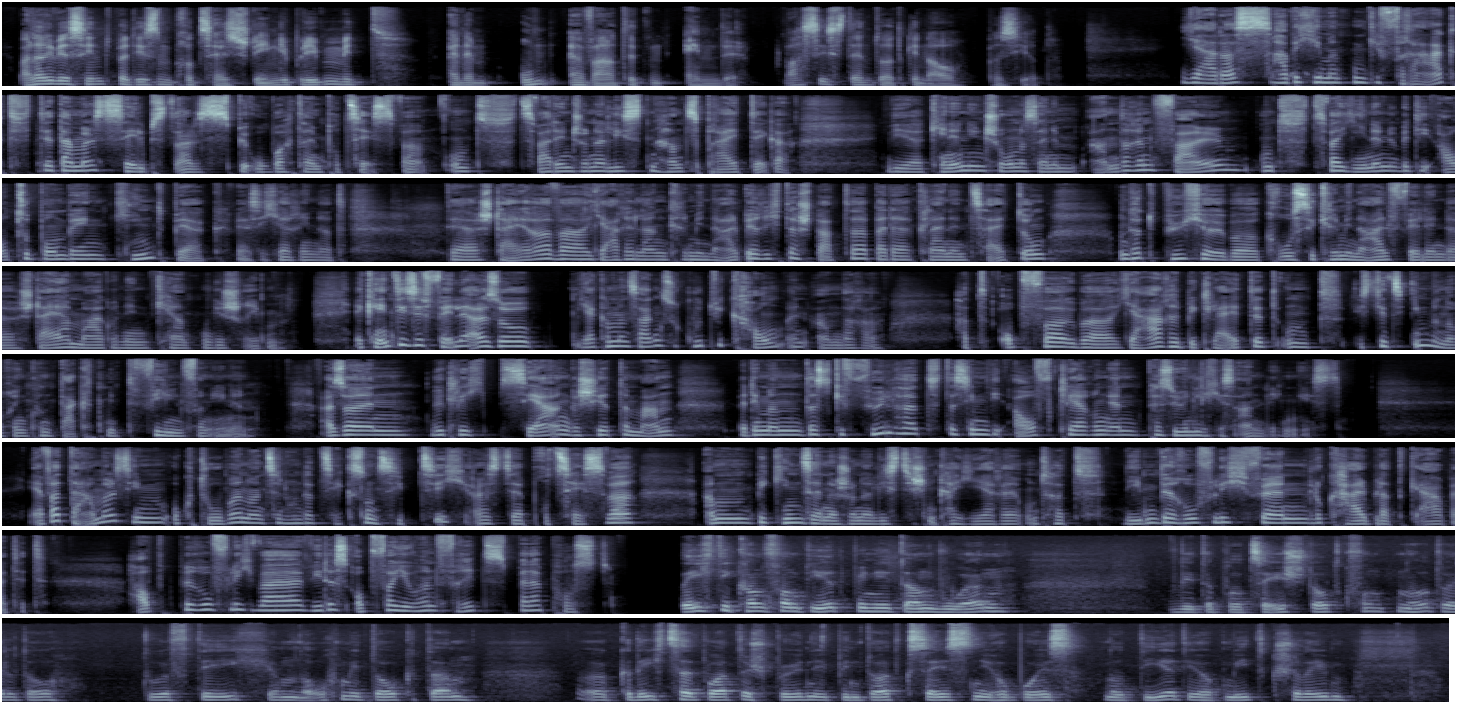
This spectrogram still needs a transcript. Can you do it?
Valerie, wir sind bei diesem Prozess stehen geblieben mit einem unerwarteten Ende. Was ist denn dort genau passiert? Ja, das habe ich jemanden gefragt, der damals selbst als Beobachter im Prozess war. Und zwar den Journalisten Hans Breitegger. Wir kennen ihn schon aus einem anderen Fall, und zwar jenen über die Autobombe in Kindberg, wer sich erinnert. Der Steirer war jahrelang Kriminalberichterstatter bei der kleinen Zeitung und hat Bücher über große Kriminalfälle in der Steiermark und in Kärnten geschrieben. Er kennt diese Fälle also, ja kann man sagen, so gut wie kaum ein anderer hat Opfer über Jahre begleitet und ist jetzt immer noch in Kontakt mit vielen von ihnen. Also ein wirklich sehr engagierter Mann, bei dem man das Gefühl hat, dass ihm die Aufklärung ein persönliches Anliegen ist. Er war damals im Oktober 1976, als der Prozess war, am Beginn seiner journalistischen Karriere und hat nebenberuflich für ein Lokalblatt gearbeitet. Hauptberuflich war er wie das Opfer Johann Fritz bei der Post. Richtig konfrontiert bin ich dann worden wie der Prozess stattgefunden hat, weil da durfte ich am Nachmittag dann äh, Gerichtsreporter spielen. Ich bin dort gesessen, ich habe alles notiert, ich habe mitgeschrieben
